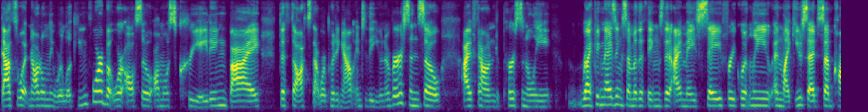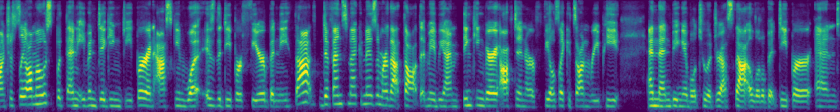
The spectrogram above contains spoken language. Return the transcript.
that's what not only we're looking for, but we're also almost creating by the thoughts that we're putting out into the universe. And so I found personally recognizing some of the things that I may say frequently and like you said subconsciously almost but then even digging deeper and asking what is the deeper fear beneath that defense mechanism or that thought that maybe I'm thinking very often or feels like it's on repeat and then being able to address that a little bit deeper and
